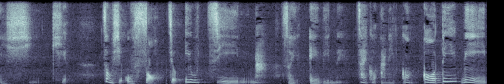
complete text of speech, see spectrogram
的时刻，总是有数就有尽呐。所以下面呢，再个安尼讲，故知未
